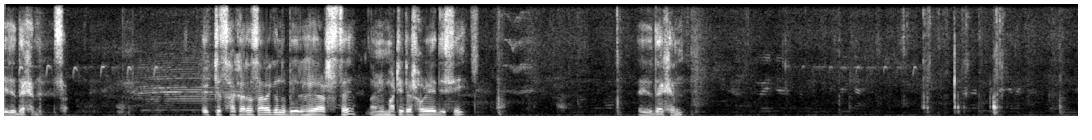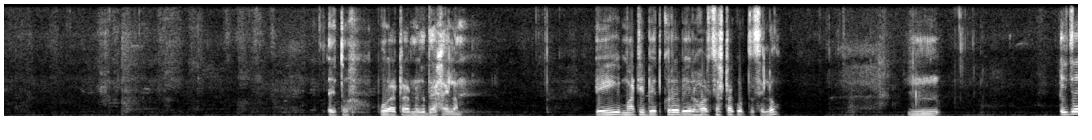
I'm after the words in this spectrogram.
এই যে দেখেন একটি সাকারে ছাড়া কিন্তু বের হয়ে আসছে। আমি মাটিটা সরিয়ে দিছি। এই যে দেখেন। এই তো পুরাটা আপনাকে দেখাইলাম। এই মাটি ভেদ করে বের হওয়ার চেষ্টা করতেছিল। এই যে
